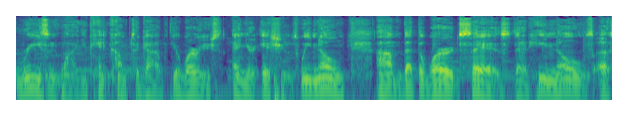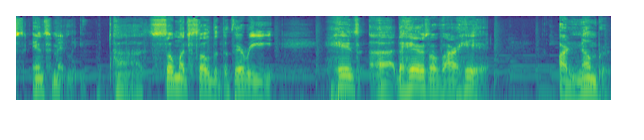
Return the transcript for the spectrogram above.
reason why you can't come to God with your worries and your issues. We know um, that the Word says that He knows us intimately. Uh, so much so that the very heads, uh, the hairs of our head are numbered.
